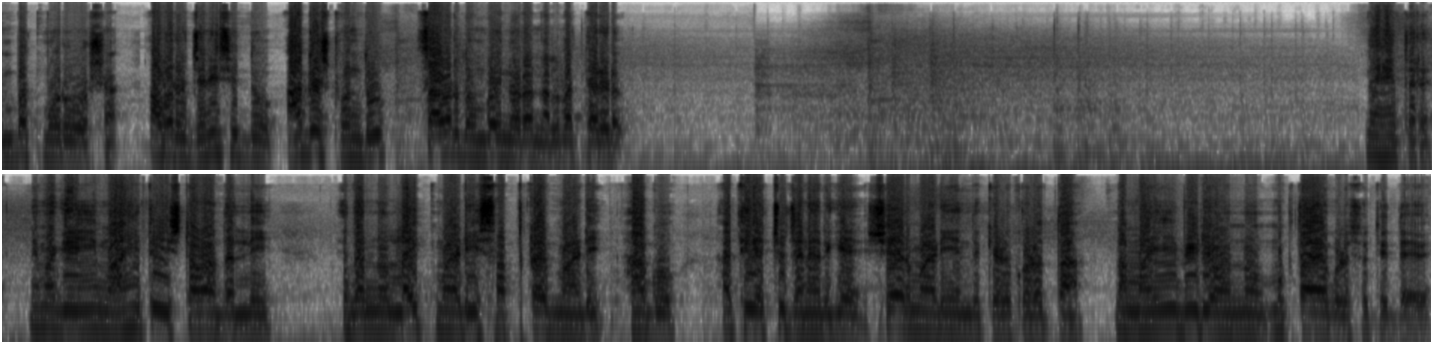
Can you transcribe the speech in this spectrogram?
ಎಂಬತ್ಮೂರು ವರ್ಷ. ಅವರು ಜನಿಸಿದ್ದು ಆಗಸ್ಟ್ ಒಂದು, ಸಾವಿರದ ಒಂಬೈನೂರ ನಲವತ್ತೆರಡು. ಸ್ನೇಹಿತರೆ, ನಿಮಗೆ ಈ ಮಾಹಿತಿ ಇಷ್ಟವಾದಲ್ಲಿ ಇದನ್ನು ಲೈಕ್ ಮಾಡಿ, ಸಬ್ಸ್ಕ್ರೈಬ್ ಮಾಡಿ ಹಾಗೂ ಅತಿ ಹೆಚ್ಚು ಜನರಿಗೆ ಶೇರ್ ಮಾಡಿ ಎಂದು ಕೇಳಿಕೊಳ್ಳುತ್ತಾ ನಮ್ಮ ಈ ವಿಡಿಯೋವನ್ನು ಮುಕ್ತಾಯಗೊಳಿಸುತ್ತಿದ್ದೇವೆ.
